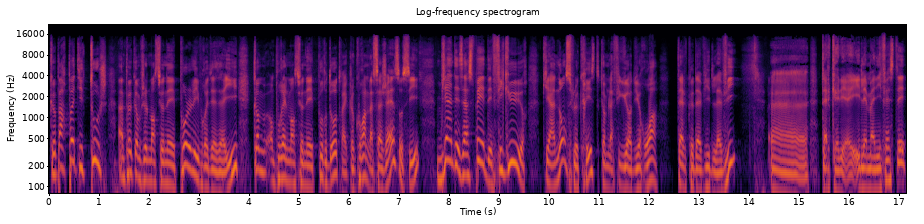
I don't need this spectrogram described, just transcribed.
que par petites touches, un peu comme je le mentionnais pour le livre d'Ésaïe, comme on pourrait le mentionner pour d'autres avec le courant de la sagesse aussi, bien des aspects, des figures qui annoncent le Christ, comme la figure du roi tel que David la vit, euh, tel qu'il est manifesté,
